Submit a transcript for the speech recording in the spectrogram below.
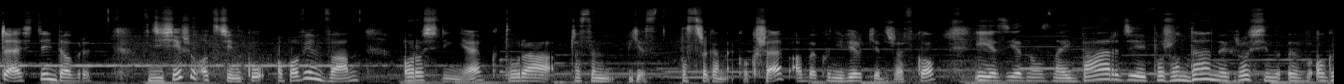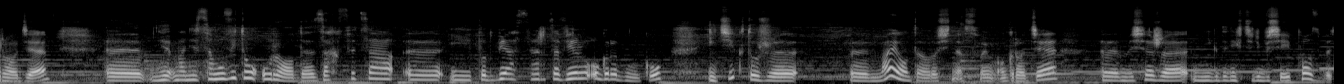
Cześć, dzień dobry. W dzisiejszym odcinku opowiem Wam o roślinie, która czasem jest postrzegana jako krzew albo jako niewielkie drzewko i jest jedną z najbardziej pożądanych roślin w ogrodzie. E, Ma niesamowitą urodę, zachwyca e, i podbija serca wielu ogrodników i ci, którzy e, mają tę roślinę w swoim ogrodzie, e, myślę, że nigdy nie chcieliby się jej pozbyć.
